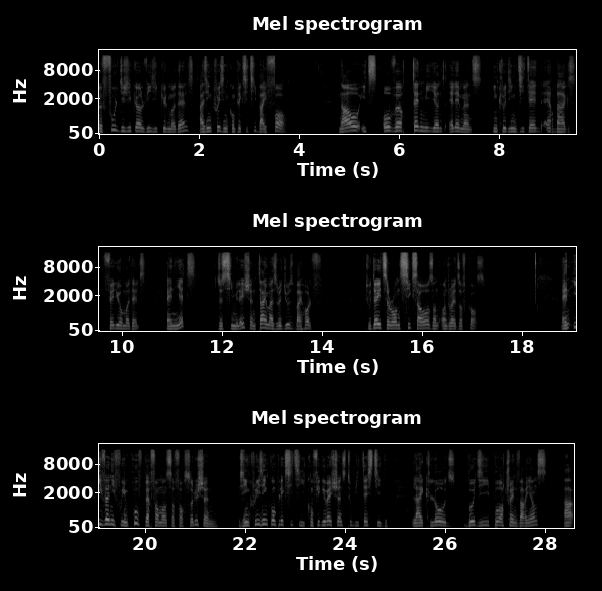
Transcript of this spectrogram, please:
a full digital vehicle model has increased in complexity by four. Now it's over 10 million elements, including detailed airbags, failure models, and yet the simulation time has reduced by half. Today it's around six hours on hundreds of cores. And even if we improve performance of our solution, the increasing complexity, configurations to be tested, like loads, body, powertrain variants, are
